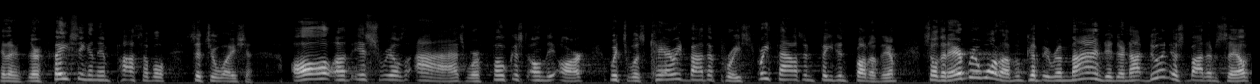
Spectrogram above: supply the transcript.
And they're, they're facing an impossible situation all of Israel's eyes were focused on the ark, which was carried by the priests 3,000 feet in front of them, so that every one of them could be reminded they're not doing this by themselves.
